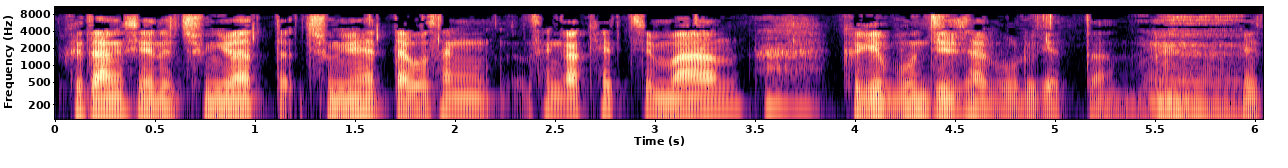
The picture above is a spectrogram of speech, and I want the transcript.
그 당시에는 중요했다, 중요했다고 생, 각했지만 그게 뭔지를 잘 모르겠던. 예.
